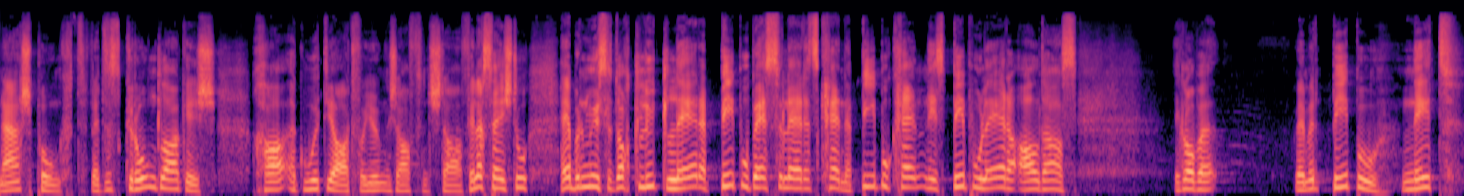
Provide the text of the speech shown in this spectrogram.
nächste Punkt, wenn das die Grundlage ist, kann eine gute Art von Jüngerschaft entstehen. Vielleicht sagst du, hey, aber wir müssen doch die Leute lernen, die Bibel besser lernen zu kennen, Bibelkenntnis, Bibel lernen, all das. Ich glaube, wenn wir die Bibel nicht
